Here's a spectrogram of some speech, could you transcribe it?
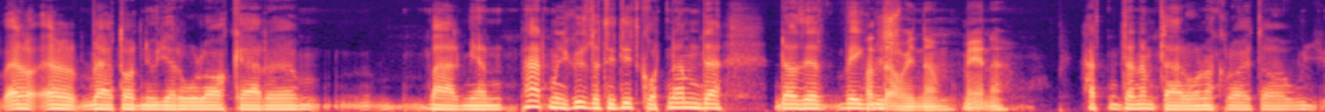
el, el lehet adni ugye róla akár bármilyen, hát mondjuk üzleti titkot nem, de, de azért végül hát is, dehogy nem, miért ne? hát de nem tárolnak rajta úgy,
